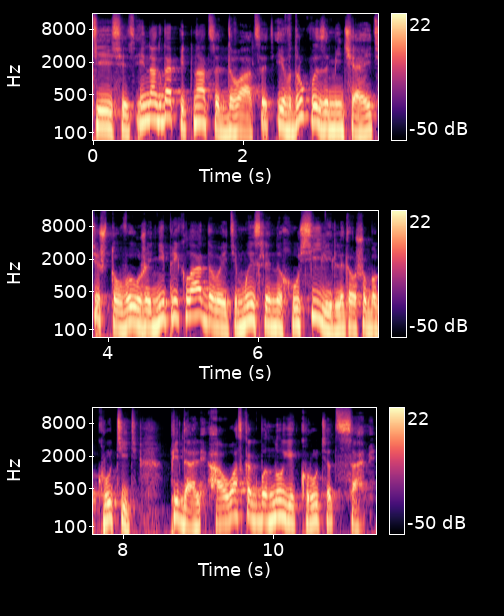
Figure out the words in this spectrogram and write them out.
10, иногда 15-20, и вдруг вы замечаете, что вы уже не прикладываете мысленных усилий для того, чтобы крутить педали, а у вас как бы ноги крутят сами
